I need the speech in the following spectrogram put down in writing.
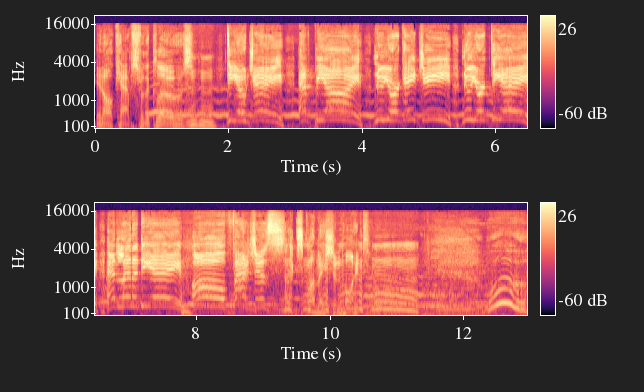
In all caps for the close. Mm-hmm. DOJ, FBI, New York AG, New York DA, Atlanta DA, all fascists! Exclamation point. Whew,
